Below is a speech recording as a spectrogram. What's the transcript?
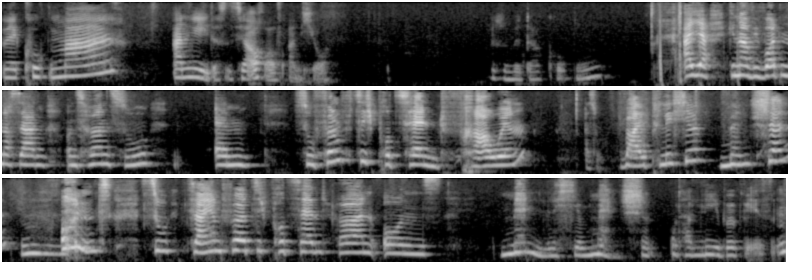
Wir gucken mal. Ah, nee, das ist ja auch auf Anchor. Müssen wir da gucken. Ah ja, genau, wir wollten noch sagen, uns hören zu, ähm, zu 50% Frauen, also weibliche Menschen, und zu 42% hören uns männliche Menschen oder Lebewesen.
